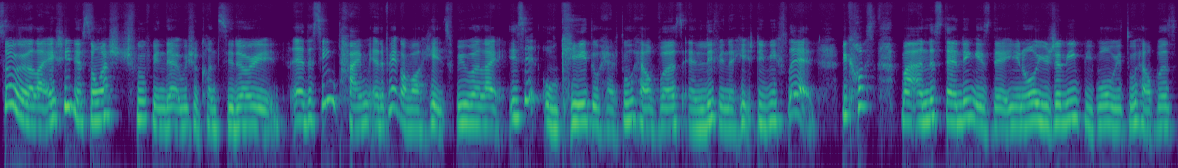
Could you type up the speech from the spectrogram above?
So we were like, actually, there's so much truth in that, we should consider it. At the same time, at the back of our heads, we were like, is it okay to have two helpers and live in a HDB flat? Because my understanding is that, you know, usually people with two helpers,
